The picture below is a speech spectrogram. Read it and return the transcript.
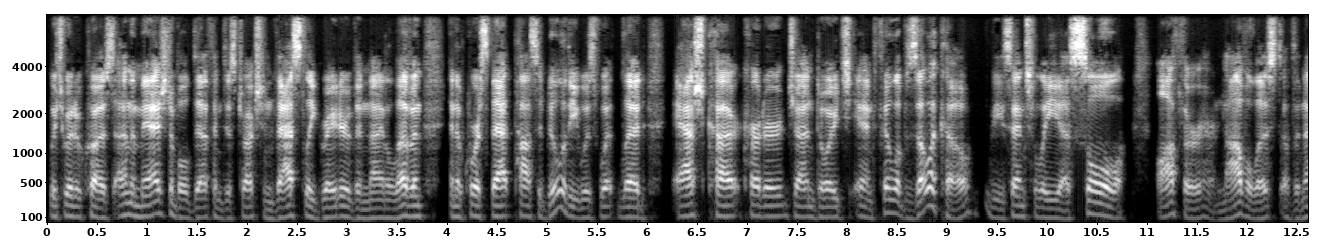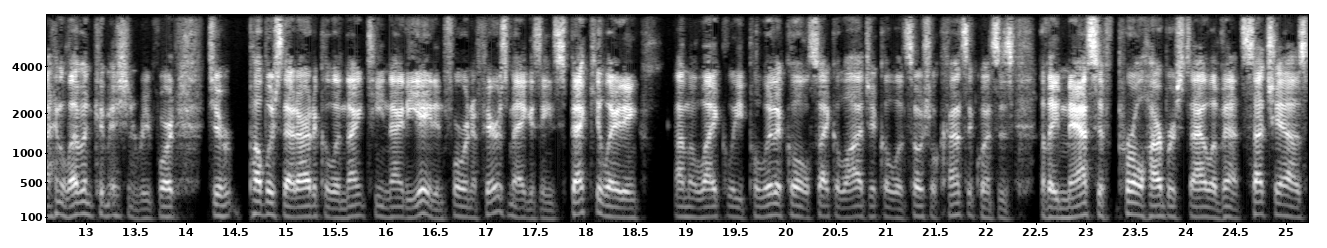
which would have caused unimaginable death and destruction vastly greater than 9 11. And of course, that possibility was what led Ash Carter, John Deutsch, and Philip Zelikow, the essentially uh, sole author or novelist of the 9 11 Commission report, to publish that article in 1998 in Foreign Affairs magazine, speculating on the likely political, psychological, and social consequences of a massive Pearl Harbor style event, such as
